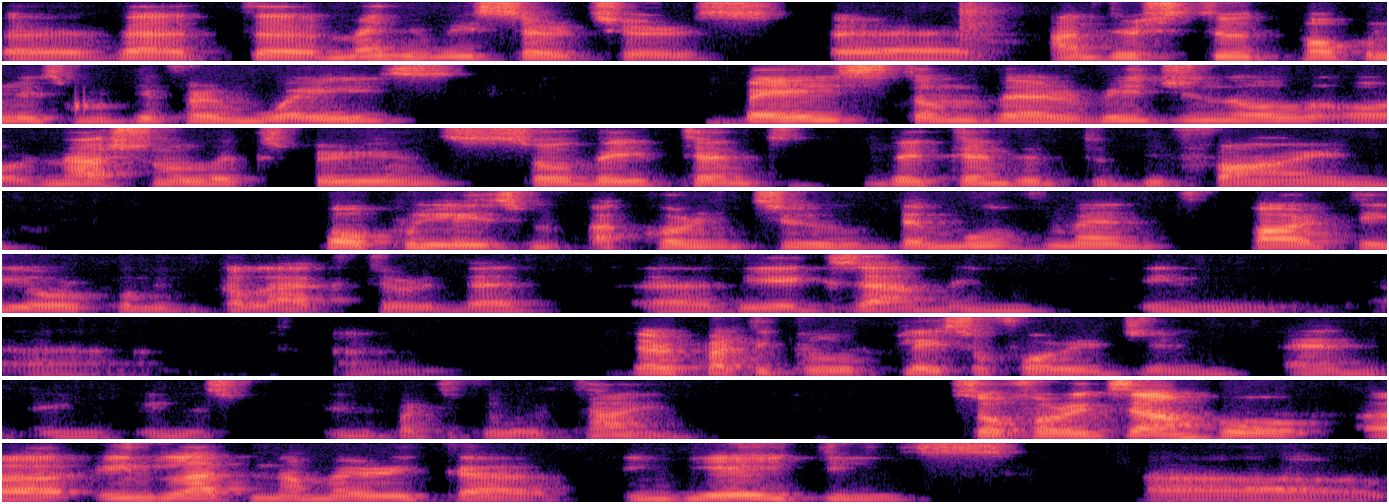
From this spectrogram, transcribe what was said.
uh, that uh, many researchers understood populism in different ways based on their regional or national experience. So they, tend they tended to define populism according to the movement, party, or political actor that uh, they examine in uh, um, their particular place of origin and in, in, a, in a particular time. So for example, uh, in Latin America in the 80s, uh,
